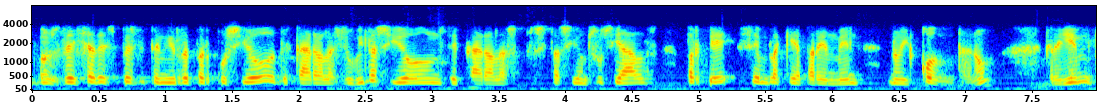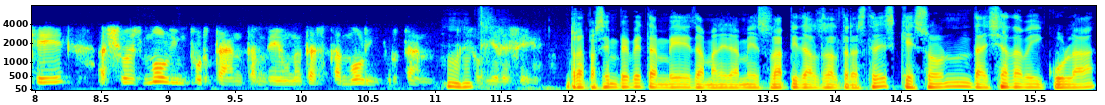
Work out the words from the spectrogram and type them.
doncs, deixa després de tenir repercussió de cara a les jubilacions, de cara a les prestacions socials, perquè sembla que aparentment no hi compta, no? Creiem que això és molt important, també, una tasca molt important uh -huh. que s'hauria de fer. Repassem, Pepe, també de manera més ràpida els altres tres, que són deixar de vehicular,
